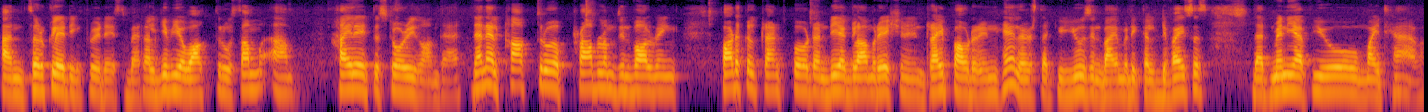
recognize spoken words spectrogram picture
and circulating fluidized bed. I'll give you a walk through some, um, highlight the stories on that. Then I'll talk through problems involving particle transport and deagglomeration in dry powder inhalers that you use in biomedical devices that many of you might have.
